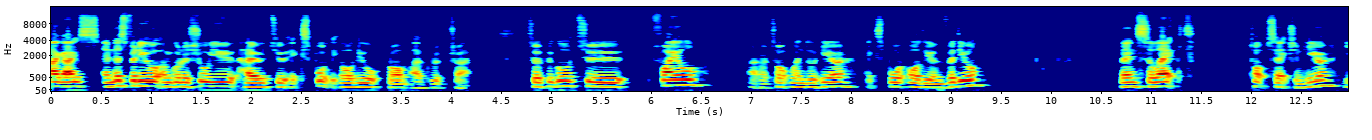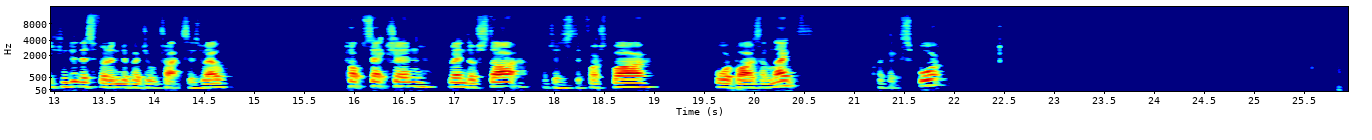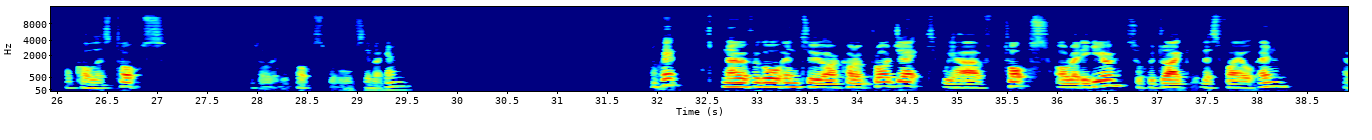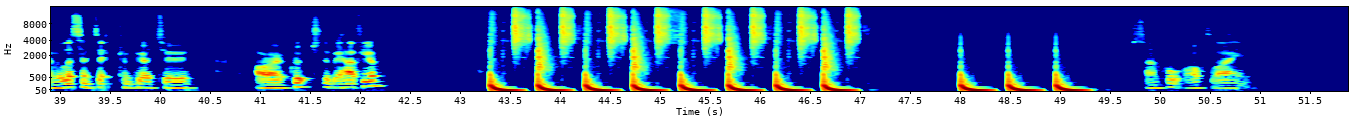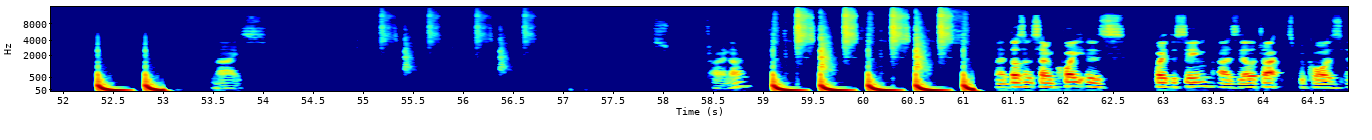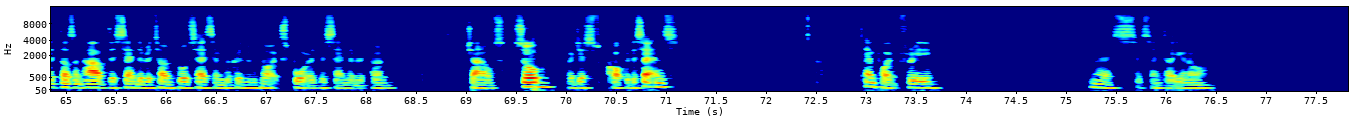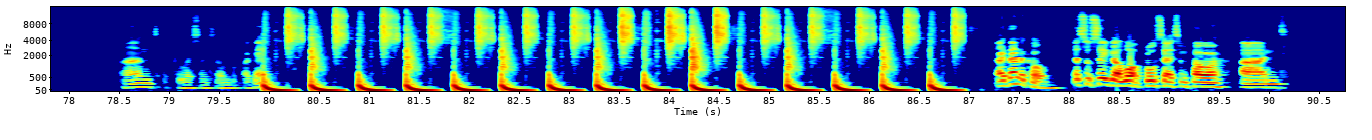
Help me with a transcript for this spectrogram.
Hi guys, in this video I'm going to show you how to export the audio from a group track. So if we go to File, at our top window here, Export Audio and Video, then select top section here. You can do this for individual tracks as well. Top section, Render Start, which is the first bar, four bars in length. Click Export. We'll call this Tops. It's already Tops, but we'll save it again. Okay, now if we go into our current project, we have tops already here. So if we drag this file in and we listen to it compared to our groups that we have here. Sample offline. Nice. Let's try now. Now, it doesn't sound quite as quite the same as the other tracks because it doesn't have the send and return processing because we've not exported the send and return channels. So I just copy the settings. 10.3. Yes, center, you know. And if we listen to them again. Identical. This will save you a lot of processing power and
